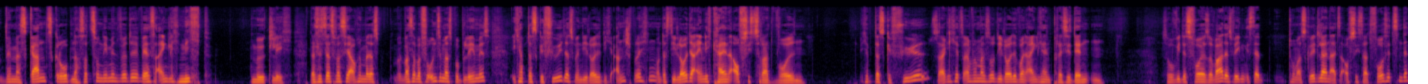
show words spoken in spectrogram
Wenn man es ganz grob nach Satzung nehmen würde, wäre es eigentlich nicht möglich. Das ist das, was ja auch immer das, was aber für uns immer das Problem ist. Ich habe das Gefühl, dass wenn die Leute dich ansprechen und dass die Leute eigentlich keinen Aufsichtsrat wollen. Ich habe das Gefühl, sage ich jetzt einfach mal so, die Leute wollen eigentlich einen Präsidenten. So wie das vorher so war. Deswegen ist der Thomas Gretlein als Aufsichtsratsvorsitzender,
